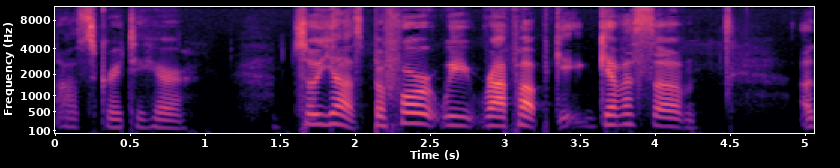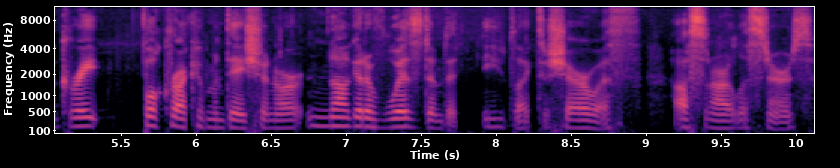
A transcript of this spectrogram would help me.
Oh, that's great to hear. So yes, before we wrap up, g- give us a a great book recommendation or nugget of wisdom that you'd like to share with us and our listeners.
